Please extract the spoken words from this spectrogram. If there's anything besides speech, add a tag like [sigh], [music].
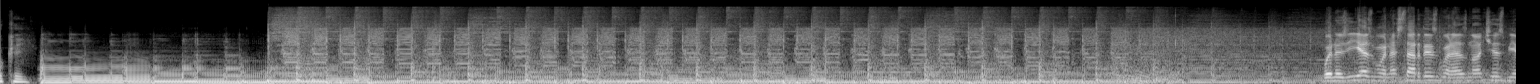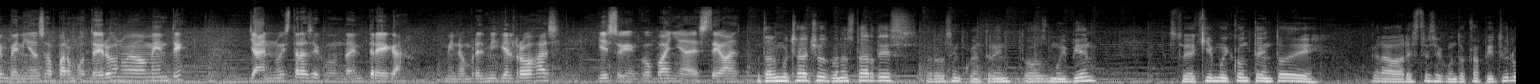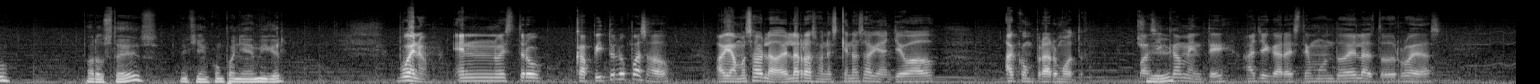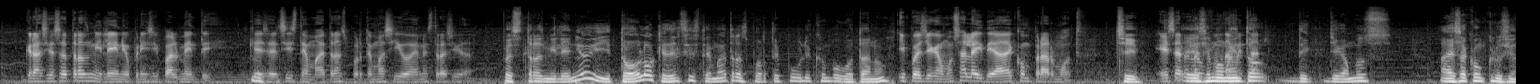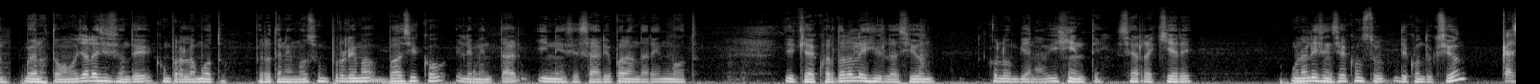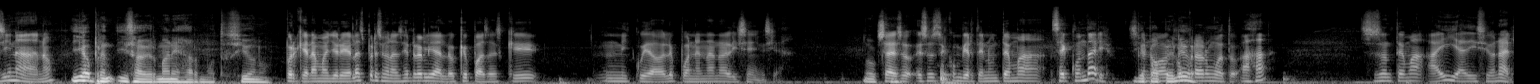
Ok. Buenos días, buenas tardes, buenas noches, bienvenidos a Parmotero nuevamente, ya en nuestra segunda entrega. Mi nombre es Miguel Rojas y estoy en compañía de Esteban. ¿Qué tal muchachos? Buenas tardes, espero se encuentren todos muy bien. Estoy aquí muy contento de grabar este segundo capítulo para ustedes, aquí en compañía de Miguel. Bueno, en nuestro capítulo pasado habíamos hablado de las razones que nos habían llevado a comprar moto. Sí. Básicamente a llegar a este mundo de las dos ruedas, gracias a Transmilenio principalmente, que Mm. es el sistema de transporte masivo de nuestra ciudad. Pues Transmilenio y todo lo que es el sistema de transporte público en Bogotá, ¿no? Y pues llegamos a la idea de comprar moto. Sí, Esa era ese momento. De- llegamos a esa conclusión. Bueno, tomamos ya la decisión de comprar la moto, pero tenemos un problema básico, elemental y necesario para andar en moto. Y que de acuerdo a la legislación colombiana vigente se requiere una licencia de, conducción Casi nada, ¿no? y, y saber manejar moto, ¿sí o no? Porque la mayoría de las personas en realidad lo que pasa es que ni cuidado le ponen a la licencia. O sea, eso, eso se convierte en un tema secundario. Si De uno va a comprar moto. Ajá. Eso es un tema ahí adicional.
